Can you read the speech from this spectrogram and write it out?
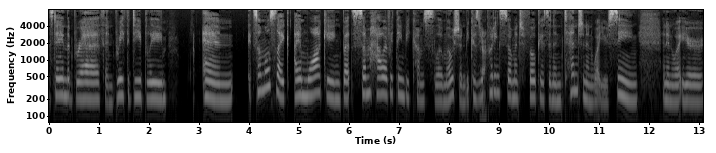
stay in the breath and breathe deeply, and it's almost like I am walking, but somehow everything becomes slow motion because you're Yeah. putting so much focus and intention in what you're seeing and in what you're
